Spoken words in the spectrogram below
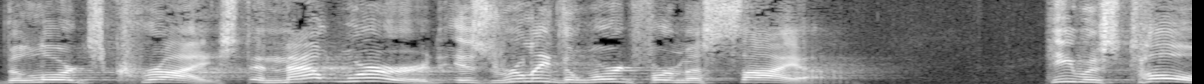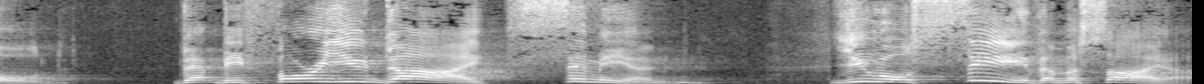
the Lord's Christ. And that word is really the word for Messiah. He was told that before you die, Simeon, you will see the Messiah.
